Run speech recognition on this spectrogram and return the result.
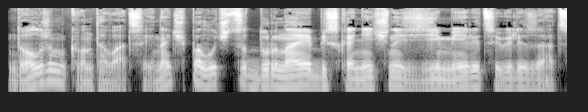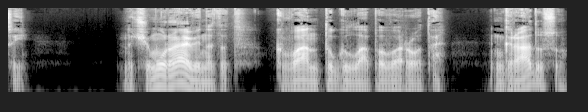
Должен квантоваться, иначе получится дурная бесконечность земель и цивилизаций. Но чему равен этот квант угла поворота. Градусу?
